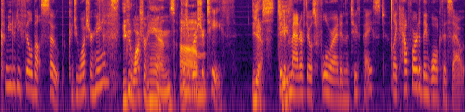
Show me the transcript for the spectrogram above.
community feel about soap? Could you wash your hands? You could wash your hands. Could you brush um, your teeth? Yes. Did teeth. it matter if there was fluoride in the toothpaste? Like, how far did they walk this out?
